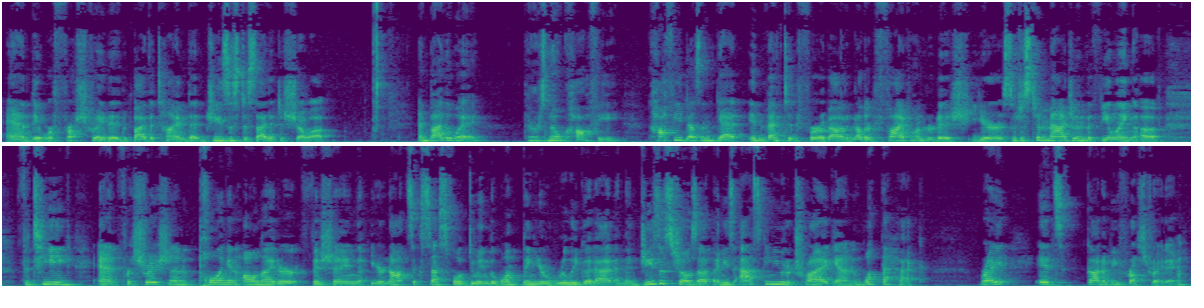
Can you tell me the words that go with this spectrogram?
and they were frustrated by the time that Jesus decided to show up. And by the way, there's no coffee Coffee doesn't get invented for about another 500 ish years. So just imagine the feeling of fatigue and frustration, pulling an all nighter, fishing. You're not successful doing the one thing you're really good at. And then Jesus shows up and he's asking you to try again. What the heck? Right? It's gotta be frustrating.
